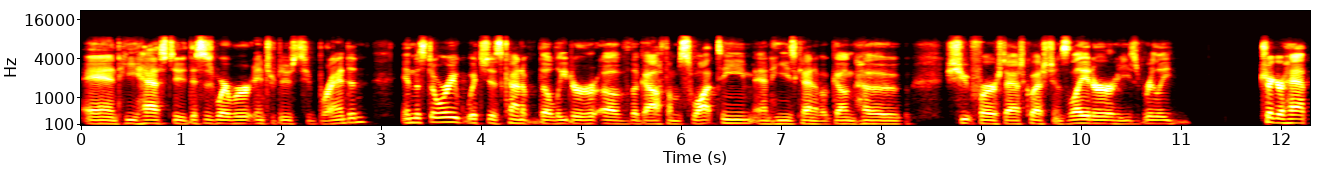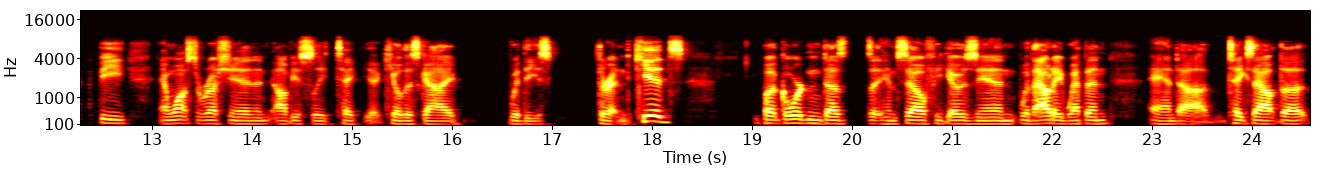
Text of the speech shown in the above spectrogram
and he has to. This is where we're introduced to Branden in the story, which is kind of the leader of the Gotham SWAT team, and he's kind of a gung ho shoot first, ask questions later. He's really trigger happy and wants to rush in and obviously take uh, kill this guy with these threatened kids. But Gordon does it himself. He goes in without a weapon and uh, takes out the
